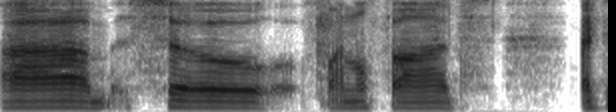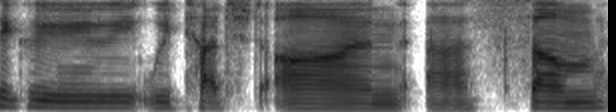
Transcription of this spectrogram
Um, so final thoughts. I think we we touched on uh, some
